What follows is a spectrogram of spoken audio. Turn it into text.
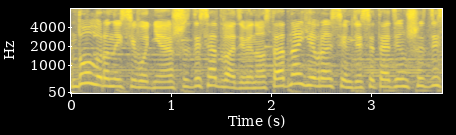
Доллары на сегодня 62,91, евро 71,60.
